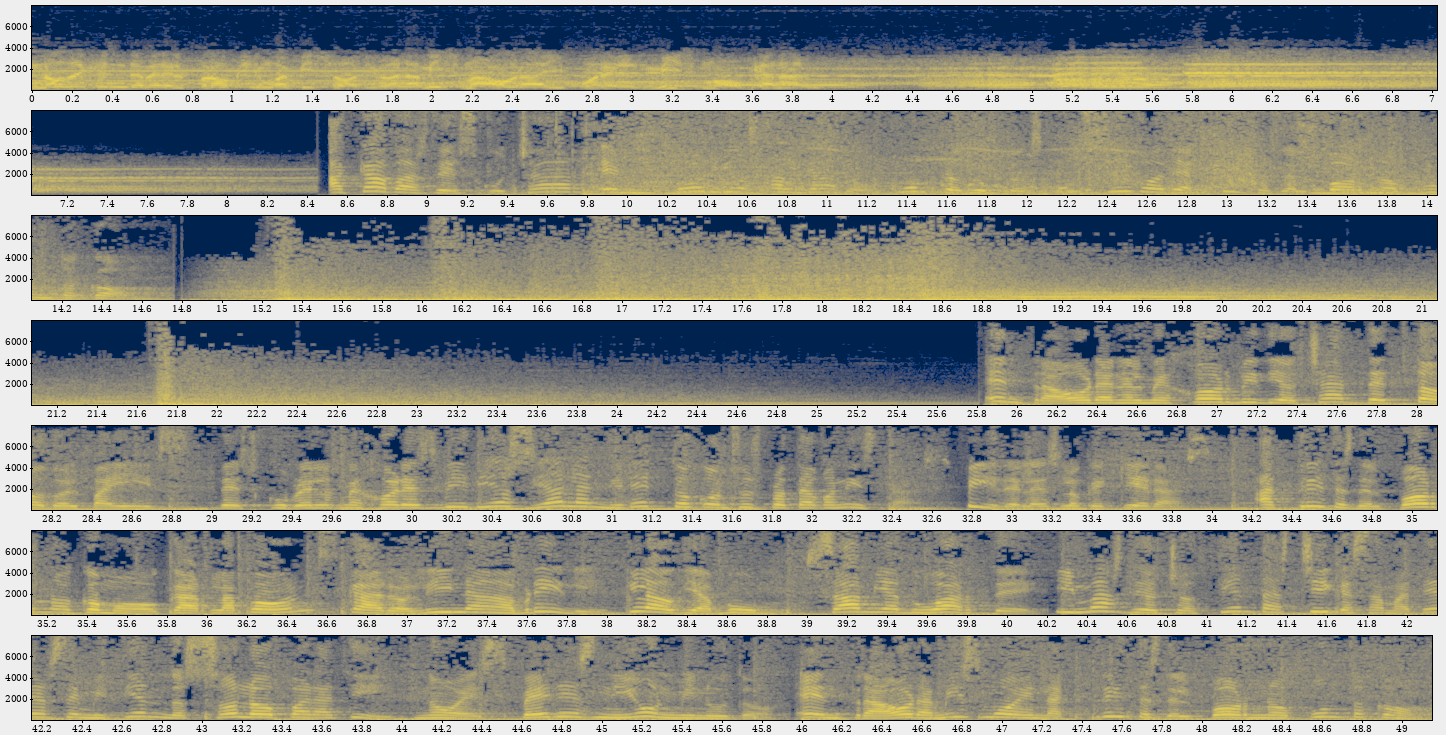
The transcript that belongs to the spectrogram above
No dejen de ver el próximo episodio a la misma hora y por el mismo canal. Acabas de escuchar Emporio Salgado, un producto exclusivo de actricesdelporno.com. Entra ahora en el mejor videochat de todo el país. Descubre los mejores vídeos y habla en directo con sus protagonistas. Pídeles lo que quieras. Actrices del porno como Carla Pons, Carolina Abril, Claudia Boom, Samia Duarte y más de 800 chicas amateurs emitiendo solo para ti. No esperes ni un minuto. Entra ahora mismo en actricesdelporno.com.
